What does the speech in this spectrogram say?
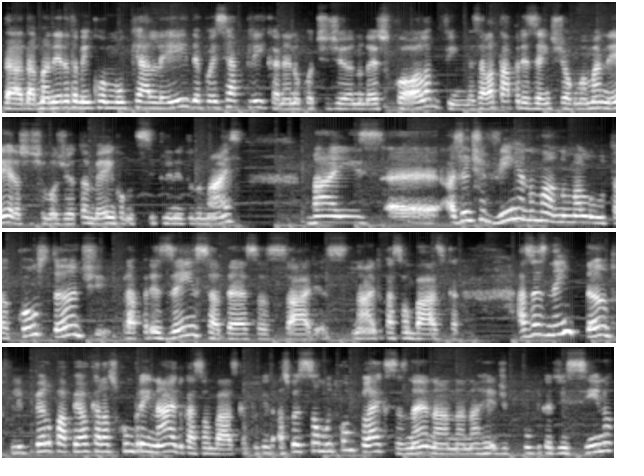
da, da, maneira também como que a lei depois se aplica né, no cotidiano da escola, enfim, mas ela está presente de alguma maneira, a sociologia também, como disciplina e tudo mais. Mas é, a gente vinha numa, numa luta constante para a presença dessas áreas na educação básica. Às vezes nem tanto, Felipe, pelo papel que elas cumprem na educação básica, porque as coisas são muito complexas né, na, na, na rede pública de ensino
